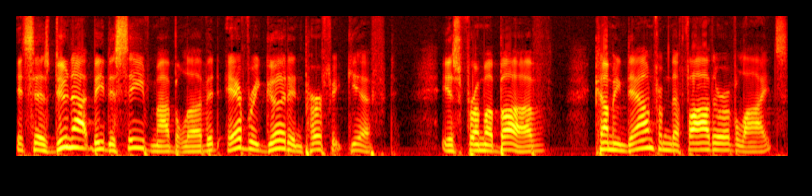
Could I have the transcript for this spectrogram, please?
It says, Do not be deceived, my beloved. Every good and perfect gift is from above, coming down from the Father of lights,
